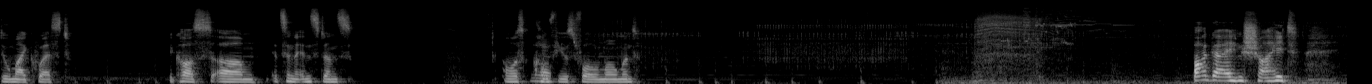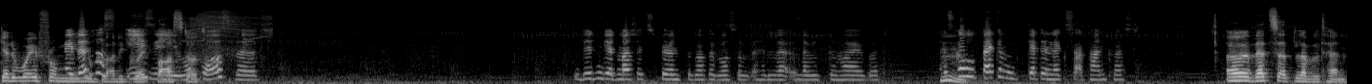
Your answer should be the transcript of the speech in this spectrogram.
do my quest because um, it's an instance. I was Yeah. confused for a moment. Bugger and shite! Get away from Hey, me, that you was bloody great easy. bastard! What was that? We didn't get much experience because it was a level too high, but let's Hmm. go back and get the next Arcane quest. Uh, that's at level 10.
